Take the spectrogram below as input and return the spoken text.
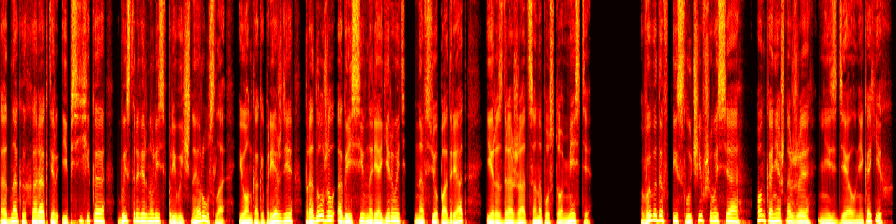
однако характер и психика быстро вернулись в привычное русло, и он, как и прежде, продолжил агрессивно реагировать на все подряд и раздражаться на пустом месте. Выводов из случившегося он, конечно же, не сделал никаких.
